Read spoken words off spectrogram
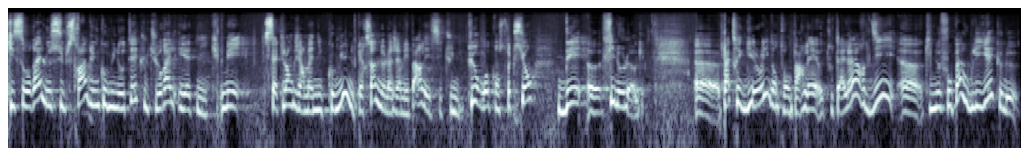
qui serait le substrat d'une communauté culturelle et ethnique. Mais cette langue germanique commune, personne ne l'a jamais parlé. C'est une pure reconstruction des euh, philologues. Euh, Patrick Geary, dont on parlait euh, tout à l'heure, dit qu'il ne faut pas oublier que le,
